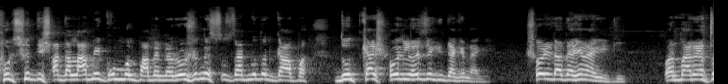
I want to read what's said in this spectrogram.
খুরশুদ্দি সাদা লাভি কম্বল পাবেন না রসুনের সুচার মতন গা পা দুধ খায় শরীর হয়েছে কি দেখেন আগে? শরীরটা দেখেন আগে কি? ওর মার এত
